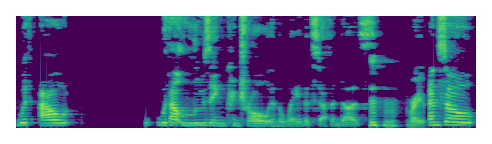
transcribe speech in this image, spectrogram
without without losing control in the way that stefan does. Hmm Right. and so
